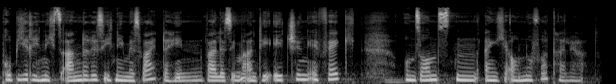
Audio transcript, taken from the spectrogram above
probiere ich nichts anderes, ich nehme es weiterhin, weil es im Anti-Aging-Effekt und sonst eigentlich auch nur Vorteile hat.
